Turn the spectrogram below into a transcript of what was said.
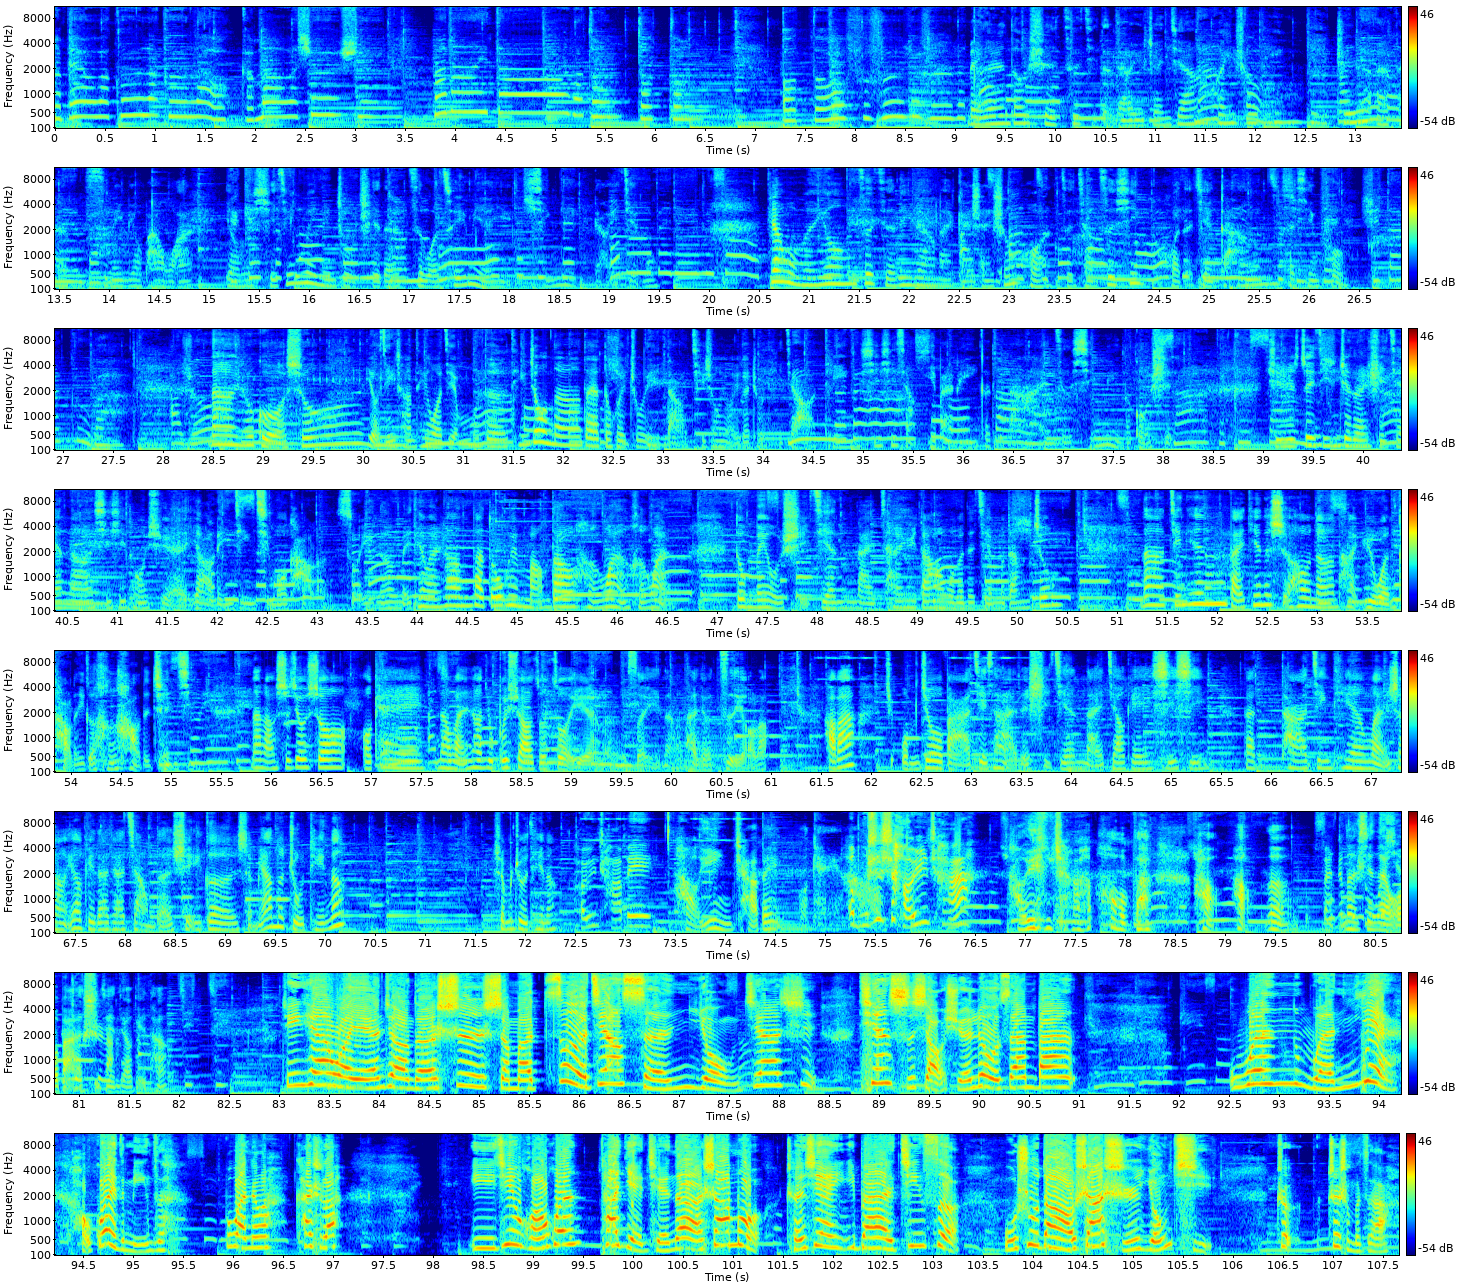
鍋はクラクラお釜はシュシュまな板はトントントンお豆腐ふるふる每个人都是自己的疗愈专家，欢迎收听荔枝 FM 四零六八五二，由徐晶为您主持的自我催眠与心理疗愈节目。让我们用自己的力量来改善生活，增强自信，获得健康和幸福。 那如果说有经常听我节目的听众呢，大家都会注意到，其中有一个主题叫“听西西讲一百零一个抵达孩子心灵的故事”。其实最近这段时间呢，西西同学要临近期末考了，所以呢，每天晚上他都会忙到很晚很晚。都没有时间来参与到我们的节目当中。那今天白天的时候呢，他语文考了一个很好的成绩，那老师就说 OK，那晚上就不需要做作业了，所以呢，他就自由了，好吧？就我们就把接下来的时间来交给西西。那他今天晚上要给大家讲的是一个什么样的主题呢？什么主题呢？好运茶杯。好运茶杯，OK。啊，不是，是好运茶。好运茶，好吧，好好，那，那现在我把时间交给他。今天我演讲的是什么？浙江省永嘉市天使小学六三班温文燕，好怪的名字，不管他了，开始了。已近黄昏，他眼前的沙漠呈现一般金色，无数道沙石涌起。这这什么字啊？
